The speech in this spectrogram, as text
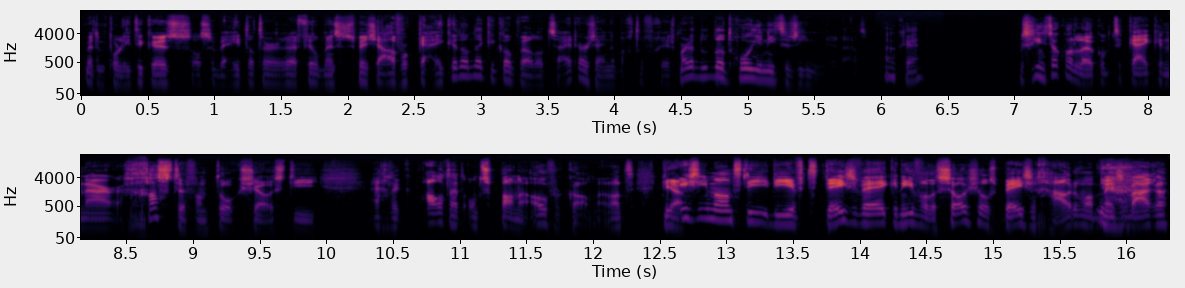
Met een politicus, als ze weet dat er eh, veel mensen speciaal voor kijken, dan denk ik ook wel dat zij daar zenuwachtig voor is. Maar dat, dat hoor je niet te zien, inderdaad. Oké. Misschien is het ook wel leuk om te kijken naar gasten van talkshows die eigenlijk altijd ontspannen overkomen. Want er Ja. is iemand die, die heeft deze week in ieder geval de socials bezig gehouden. Want mensen waren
